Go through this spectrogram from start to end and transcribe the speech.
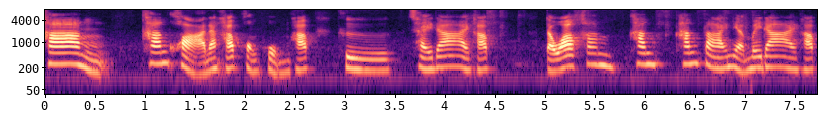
ข้างข้างขวานะครับของผมครับ คือใช้ได้ครับ แต่ว่าข้างข้างข้างซ้ายเนี่ยไม่ได้ครับ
